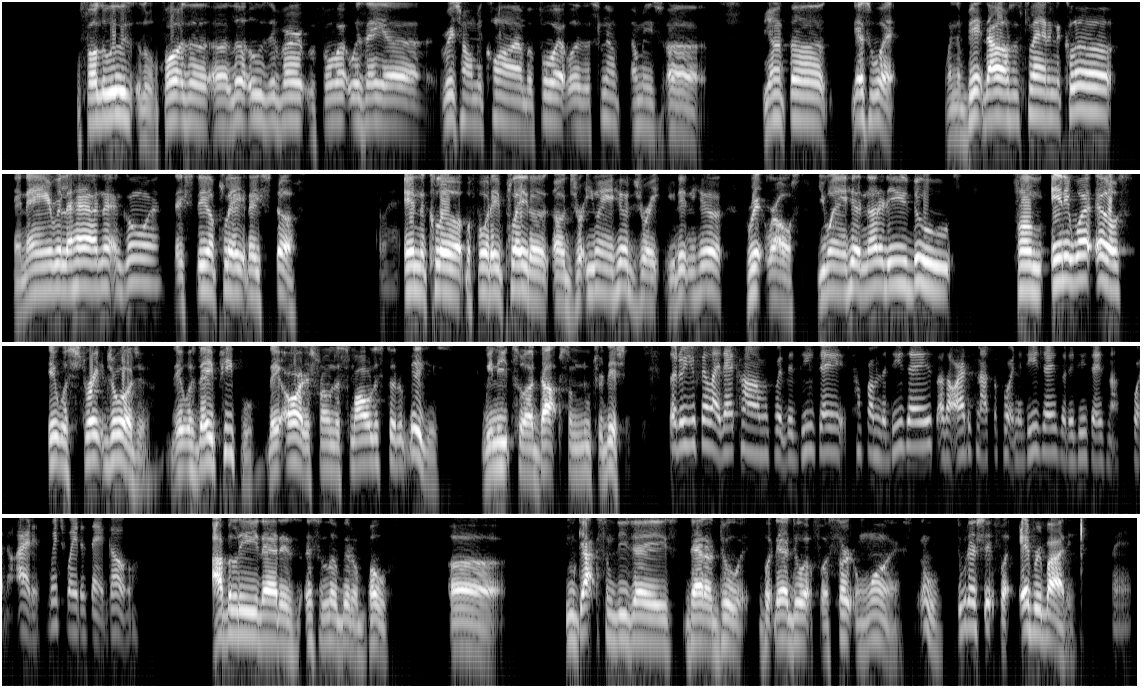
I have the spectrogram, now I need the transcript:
before Louis, before it was a, a Lil Uzi Vert, before it was a uh, Rich Homie Quan, before it was a Slim, I mean, uh, Young Thug. Guess what? When the big dogs was playing in the club, and they ain't really had nothing going, they still played they stuff Right. in the club before they played a, a you ain't hear Drake, you didn't hear Rick Ross, you ain't hear none of these dudes from anywhere else. It was straight Georgia. It was they people, they artists from the smallest to the biggest. We need to adopt some new traditions. So do you feel like that comes with the DJ come from the DJs or the artists not supporting the DJs or the DJs not supporting the artists? Which way does that go? I believe that is it's a little bit of both. Uh, you got some DJs that'll do it, but they'll do it for certain ones. Ooh, do that shit for everybody. Right.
